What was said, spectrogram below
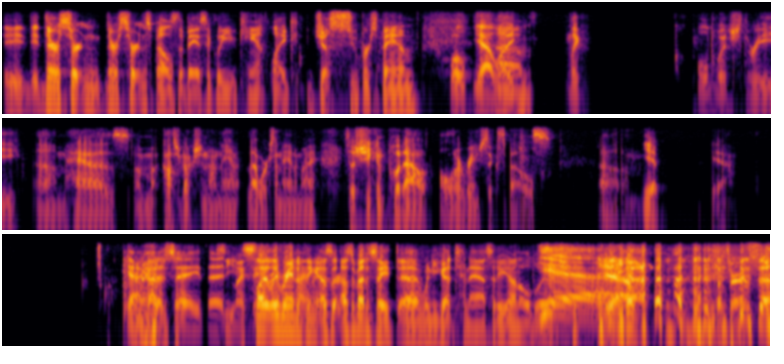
it, there are certain there are certain spells that basically you can't like just super spam. Well, yeah, like um, like Old Witch Three um, has a m- cost reduction on an- that works on anime, so she can put out all her range six spells. Um, Yep. Yeah, I gotta say that See, my slightly random thing. I was, I was about to say uh, when you got tenacity on Old Witch. Yeah. yeah. That's right. so,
